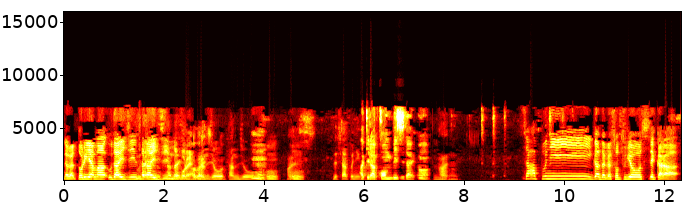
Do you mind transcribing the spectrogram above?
だから、鳥山右大臣、左大臣の頃や。左誕生、誕生。うん。うん。で、シャープ2が。アキラコンビ時代。うん。うんはい。シャープ2が、だから卒業してから、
